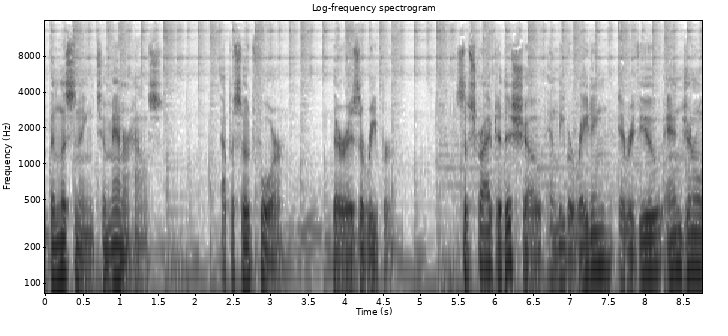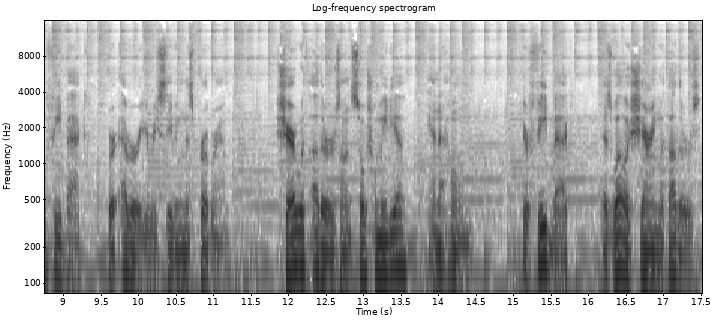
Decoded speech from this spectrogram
You've been listening to Manor House, Episode 4 There is a Reaper. Subscribe to this show and leave a rating, a review, and general feedback wherever you're receiving this program. Share with others on social media and at home. Your feedback, as well as sharing with others,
